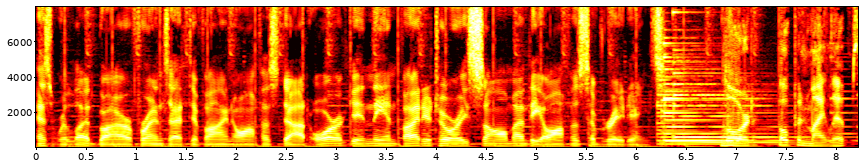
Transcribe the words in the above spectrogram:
as we're led by our friends at divineoffice.org in the invitatory psalm and the office of readings. Lord, open my lips,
